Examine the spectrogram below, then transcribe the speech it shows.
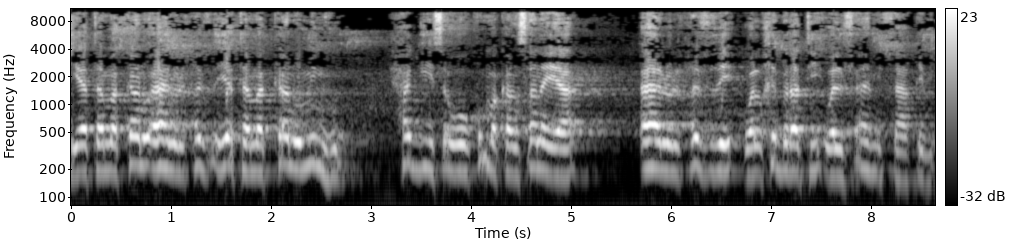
Yatamakanu ahlulxifdi yatamakkanu minhu. Xaggiisa wuu ku makansanayaa ahlu ahlulxifdi waalkhibrati waalfahmi athaaqibi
